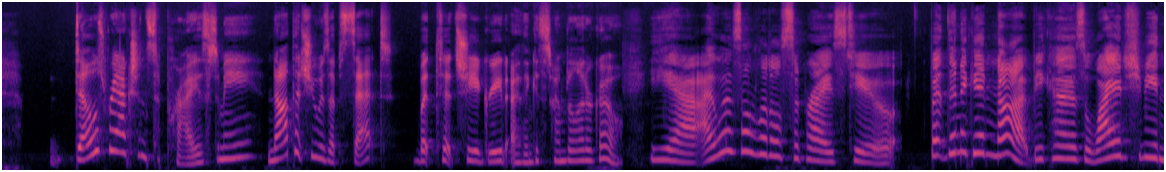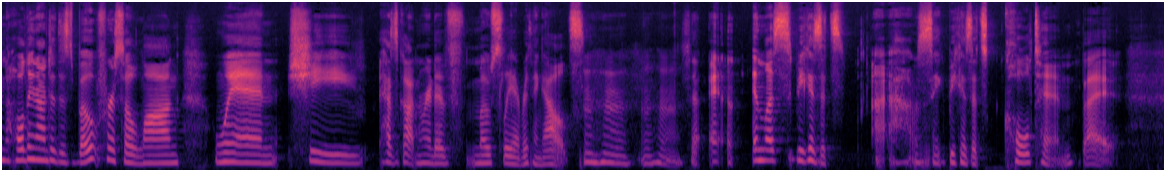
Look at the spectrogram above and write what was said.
Del's reaction surprised me. Not that she was upset, but that she agreed, I think it's time to let her go. Yeah, I was a little surprised too. But then again, not because why had she been holding onto this boat for so long when she has gotten rid of mostly everything else? Mm-hmm, mm-hmm. So, unless because it's, I was say because it's Colton, but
